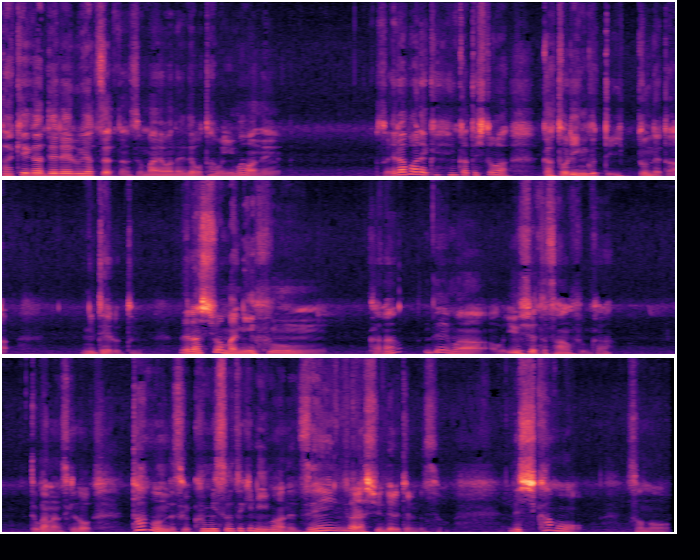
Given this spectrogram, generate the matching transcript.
だけが出れるやつやったんですよ、前はね。でも多分今はね、選ばれへんかった人は、ガトリングって1分ネタに出るという。で、ラッシュはまあ2分かな？で、まあ、優秀やったら3分かな？とかなんですけど、多分ですけど、組数的に今はね、全員がラッシュに出れてるんですよ。で、しかも、その、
